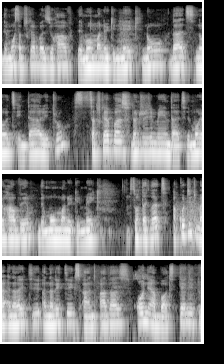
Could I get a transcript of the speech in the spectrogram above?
the more subscribers you have, the more money you can make. No, that's not entirely true. Subscribers don't really mean that the more you have them, the more money you can make. It's not like that. According to my analytics, analytics and others, only about 10 to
